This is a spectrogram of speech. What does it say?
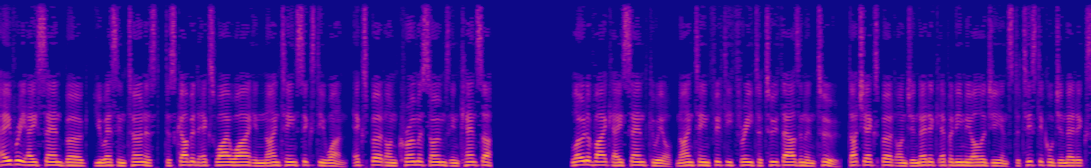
Avery A. Sandberg, U.S. internist, discovered XYY in 1961, expert on chromosomes in cancer. Lodewijk A. Sandkuil (1953–2002), Dutch expert on genetic epidemiology and statistical genetics.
